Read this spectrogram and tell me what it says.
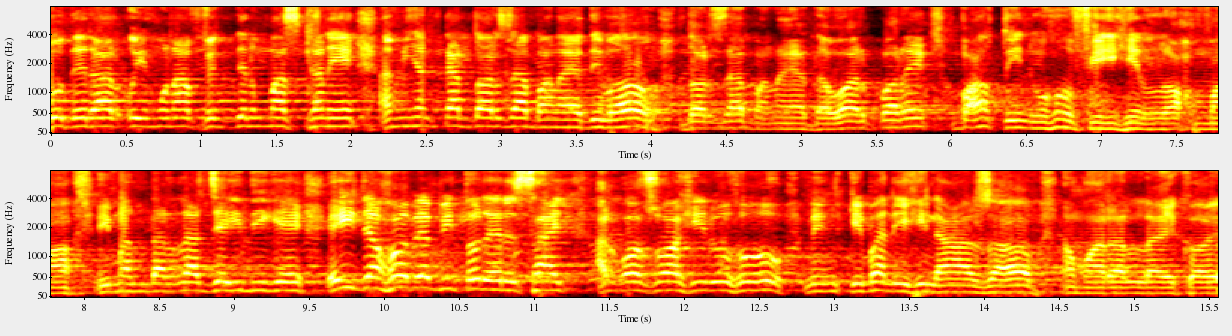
তোদের আর ওই মুনাফিকদের মাঝখানে আমি একটা দরজা বানায় দিব। দরজা বানায় দেওয়ার পরে বাতিনুহু রহমা ইমানদাররা যেই দিকে, এইটা হবে ভিতরের সাইড আর আমার আল্লাহ কয়,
